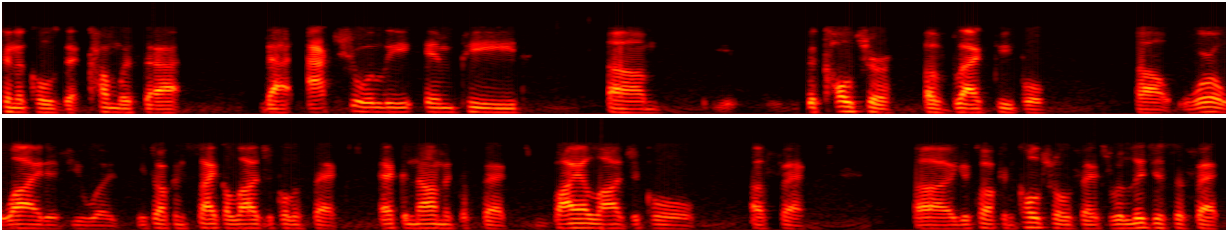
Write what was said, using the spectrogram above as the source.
tentacles that come with that, that actually impede um, the culture of Black people uh, worldwide, if you would. You're talking psychological effects, economic effects, biological effects. Uh, you're talking cultural effects, religious effects.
